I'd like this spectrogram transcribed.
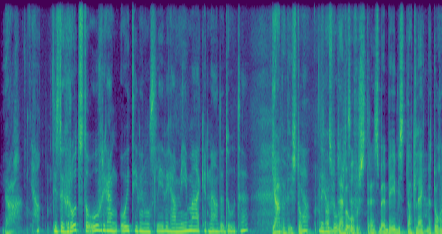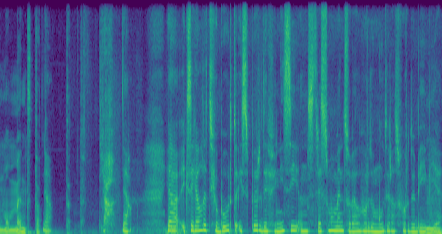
ja, ja. Het is de grootste overgang ooit die we in ons leven gaan meemaken na de dood. Hè. ja, dat is toch... Als we het hebben over stress bij baby's, dat lijkt me toch een moment dat... Ja. dat, dat- ja. Ja. Ik zeg altijd, geboorte is per definitie een stressmoment, zowel voor de moeder als voor de baby. Hè.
